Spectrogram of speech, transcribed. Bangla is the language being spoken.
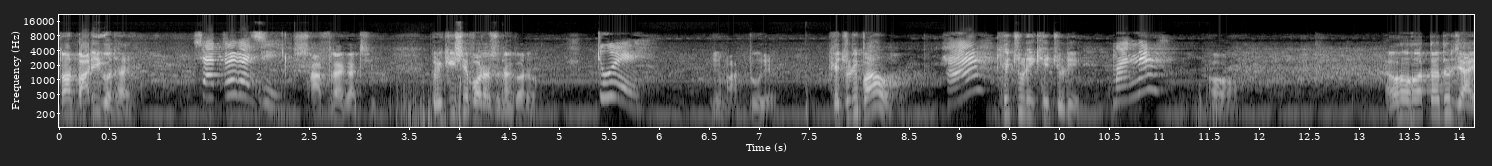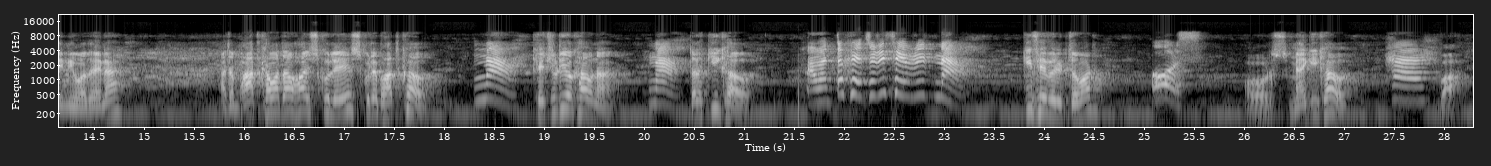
তোমার বাড়ি কোথায়? সাঁতরাগাছি। সাঁতরাগাছি। তুমি কিসে পড়াশোনা করো? টুয়ে এ মা টুয়ে খিচুড়ি পাও? হ্যাঁ। খিচুড়ি খিচুড়ি। মানে? ও। ও অত দূর যাইনি বোধ হয় না? আচ্ছা ভাত খাওয়া দাওয়া হয় স্কুলে? স্কুলে ভাত খাও? না। খিচুড়িও খাও না? না। তাহলে কি খাও? আমার তো খিচুড়ি ফেভারিট না। কি ফেভারিট তোমার? ওরস ওটস। ম্যাগি খাও? হ্যাঁ। বাহ।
